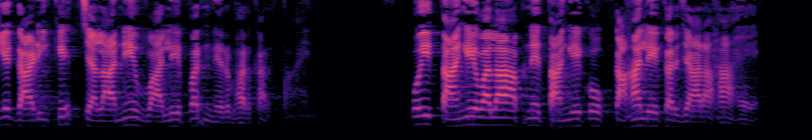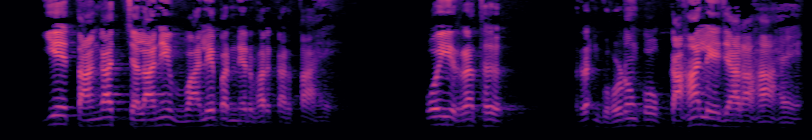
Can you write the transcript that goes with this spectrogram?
ये गाड़ी के चलाने वाले पर निर्भर करता है। कोई तांगे वाला अपने तांगे को कहाँ लेकर जा रहा है? ये तांगा चलाने वाले पर निर्भर करता है। कोई रथ घोड़ों को कहाँ ले जा रहा है?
